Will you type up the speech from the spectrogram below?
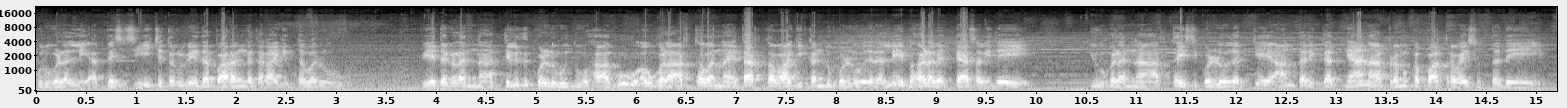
ಗುರುಗಳಲ್ಲಿ ಅಭ್ಯಸಿಸಿ ಚತುರ್ವೇದ ಪಾರಂಗತರಾಗಿದ್ದವರು. ವೇದಗಳನ್ನು ತಿಳಿದುಕೊಳ್ಳುವುದು ಹಾಗೂ ಅವುಗಳ ಅರ್ಥವನ್ನು ಯಥಾರ್ಥವಾಗಿ ಕಂಡುಕೊಳ್ಳುವುದರಲ್ಲಿ ಬಹಳ ವ್ಯತ್ಯಾಸವಿದೆ. ಇವುಗಳನ್ನು ಅರ್ಥೈಸಿಕೊಳ್ಳುವುದಕ್ಕೆ ಆಂತರಿಕ ಜ್ಞಾನ ಪ್ರಮುಖ ಪಾತ್ರ ವಹಿಸುತ್ತದೆ.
